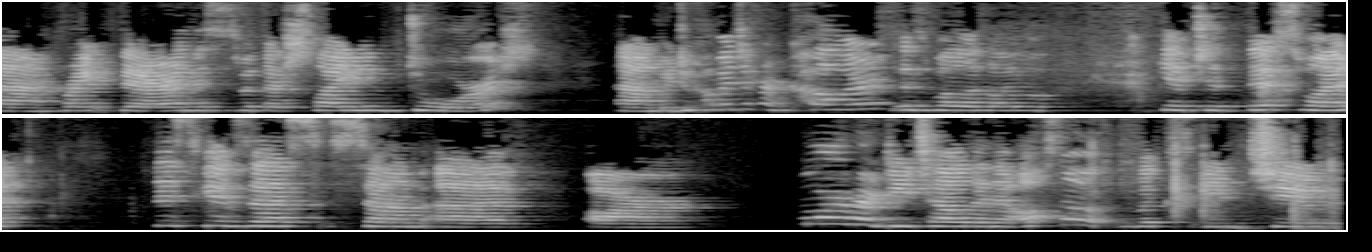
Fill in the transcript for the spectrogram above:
um, right there, and this is with our sliding doors. Um, we do come in different colors as well as I will give you this one. This gives us some of our more of our detail, and it also looks into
